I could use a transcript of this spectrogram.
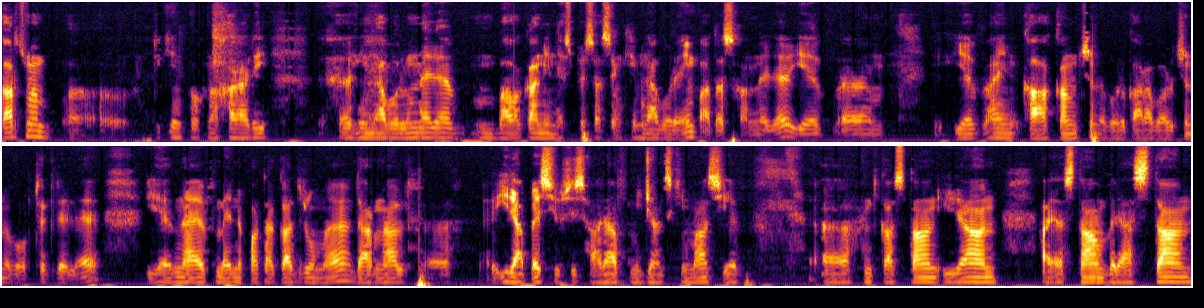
կարծում եմ Տիկին փոխնախարարի հիմնավորումները բավականին, այսպես ասենք, հիմնավոր էին պատասխանները եւ եւ այն քաղաքականությունը, որը կառավարությունը ողջագրել է եւ նաեւ մեր նպատակադրումը դառնալ իրապես հյուսիս-հարավ միջանցքի մաս եւ Հնդկաստան, Իրան, Հայաստան, Վրաստան,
